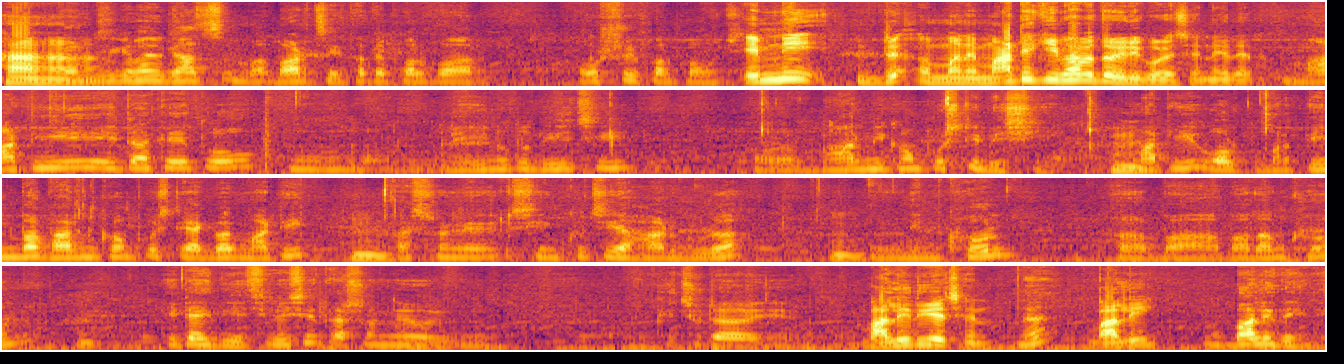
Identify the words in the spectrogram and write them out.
হ্যাঁ হ্যাঁ কারণ হ্যাঁ। যেভাবে গাছ বা- বাড়ছে তাতে ফল পাওয়ার অবশ্যই ফল পাওয়া উচিত। এমনি মানে মাটি কীভাবে তৈরি করেছেন এদের? মাটি এটাকে তো মেইনত দিয়েছি ভার্মি কম্পোস্টই বেশি। মাটি অল্প মানে তিন ভাগ ভার্মি কম্পোস্ট এক ভাগ মাটি। তার সঙ্গে শিংকুচি হাড় গুঁড়া নিমখোল বা বাদাম খোল। এটাই দিয়েছি বেশি তার সঙ্গে ওই কিছুটা বালি দিয়েছেন? হ্যাঁ? বালি? বালি দেয়নি।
